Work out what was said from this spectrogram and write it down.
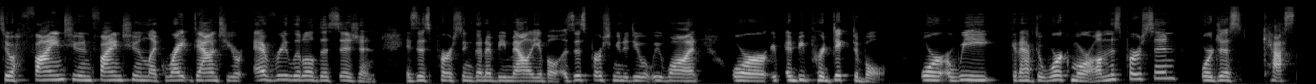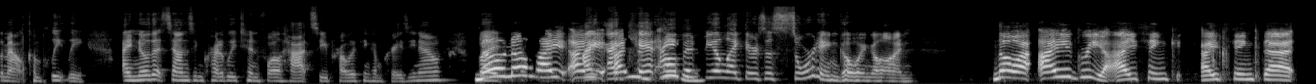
to fine tune, fine tune, like right down to your every little decision. Is this person going to be malleable? Is this person going to do what we want or and be predictable? Or are we going to have to work more on this person or just cast them out completely? I know that sounds incredibly tinfoil hat so you probably think i'm crazy now no no i i, I, I, I can't help but feel like there's a sorting going on. No I, I agree. I think i think that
